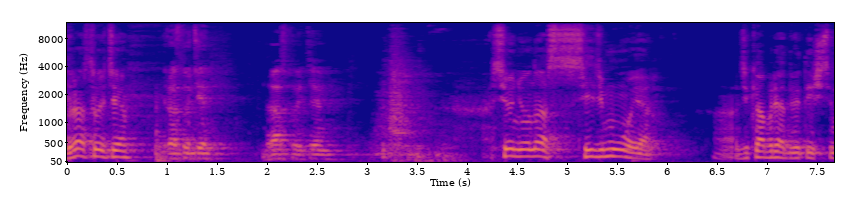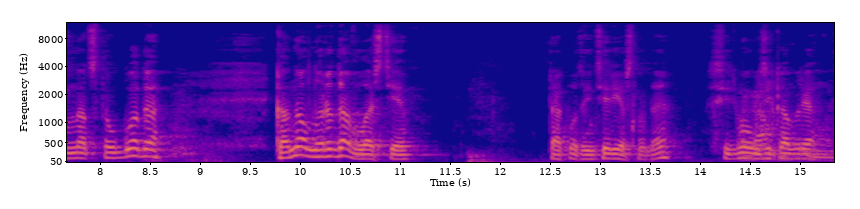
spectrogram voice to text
Здравствуйте. Здравствуйте. Здравствуйте. Сегодня у нас 7 декабря 2017 года. Канал Народовластия. Так вот интересно, да? 7 Программа декабря.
